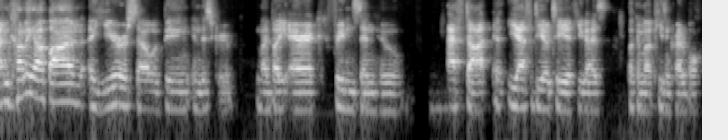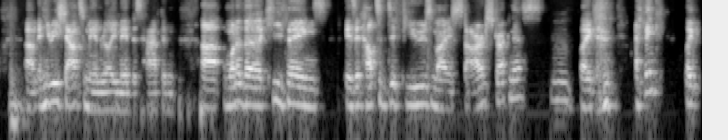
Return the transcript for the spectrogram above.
I'm coming up on a year or so of being in this group. My buddy eric Friedensohn who f dot ef dot if you guys look him up he's incredible. Um, and he reached out to me and really made this happen. Uh, one of the key things is it helped to diffuse my starstruckness. Mm-hmm. like i think like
